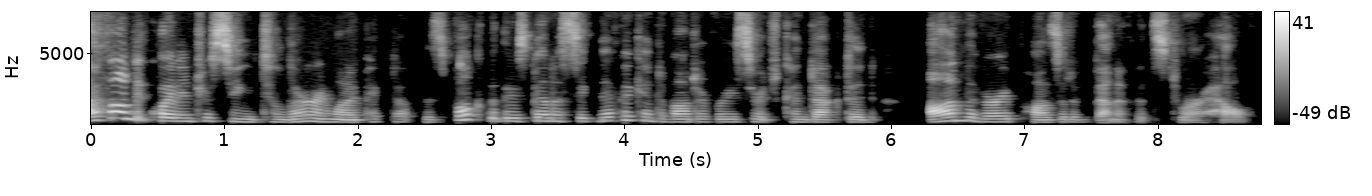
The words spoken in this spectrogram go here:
I found it quite interesting to learn when I picked up this book that there's been a significant amount of research conducted on the very positive benefits to our health,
